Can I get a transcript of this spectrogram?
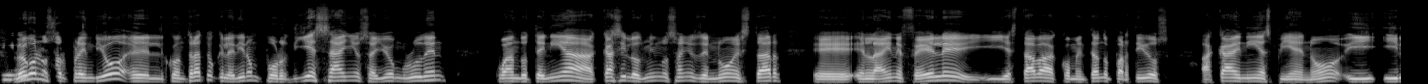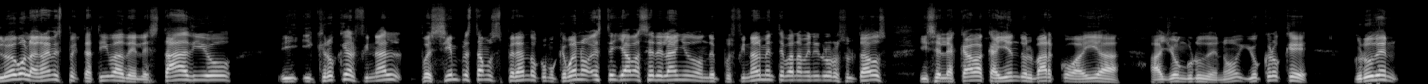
Luego nos sorprendió el contrato que le dieron por 10 años a John Gruden cuando tenía casi los mismos años de no estar eh, en la NFL y, estaba comentando partidos acá en ESPN, ¿no? Y, luego la gran expectativa del estadio, y, creo que al final, pues siempre estamos esperando como que, bueno, este ya va a ser el año donde pues finalmente van a venir los resultados y se le acaba cayendo el barco ahí a, a John Gruden, ¿no? Yo creo que Gruden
